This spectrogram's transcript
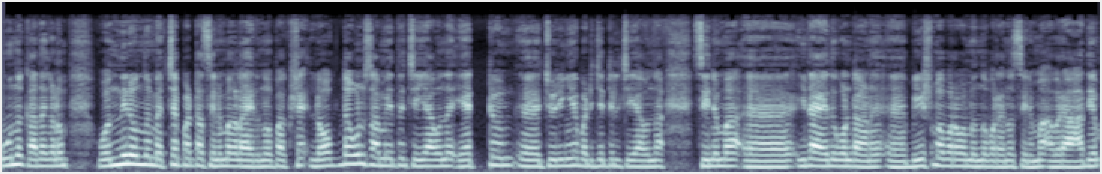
മൂന്ന് കഥകളും ഒന്നിനൊന്ന് മെച്ചപ്പെട്ട സിനിമകളായിരുന്നു. പക്ഷെ ലോക്ക്ഡൌൺ സമയത്ത് ചെയ്യാവുന്ന ഏറ്റവും ചുരുങ്ങിയ ബഡ്ജറ്റിൽ ചെയ്യാവുന്ന സിനിമ ഇതായതുകൊണ്ടാണ് ഭീഷ്മപർവം എന്ന് പറയുന്ന സിനിമ അവർ ആദ്യം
